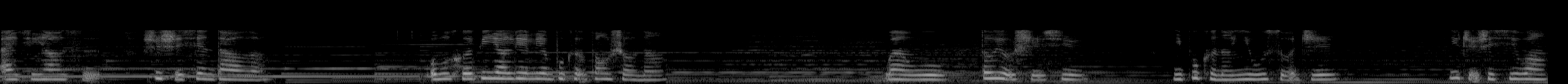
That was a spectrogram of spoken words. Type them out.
爱情要死是实现到了，我们何必要恋恋不肯放手呢？万物都有时序，你不可能一无所知，你只是希望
